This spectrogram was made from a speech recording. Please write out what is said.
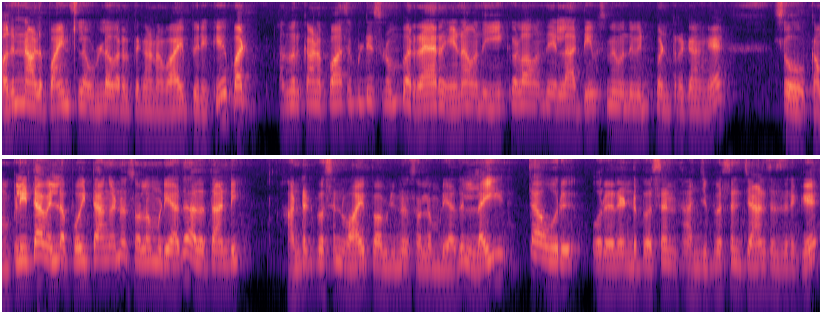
பதினாலு பாயிண்ட்ஸில் உள்ளே வர்றதுக்கான வாய்ப்பு இருக்குது பட் அதற்கான பாசிபிலிட்டிஸ் ரொம்ப ரேர் ஏன்னா வந்து ஈக்குவலாக வந்து எல்லா டீம்ஸுமே வந்து வின் பண்ணிட்டுருக்காங்க ஸோ கம்ப்ளீட்டாக வெளில போயிட்டாங்கன்னு சொல்ல முடியாது. அதை தாண்டி ஹண்ட்ரட் பர்சன்ட் வாய்ப்பு அப்படின்னு சொல்ல முடியாது. லைட்டாக ஒரு ஒரு ரெண்டு பர்சன்ட் அஞ்சு பர்சன்ட் சான்சஸ் இருக்குது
